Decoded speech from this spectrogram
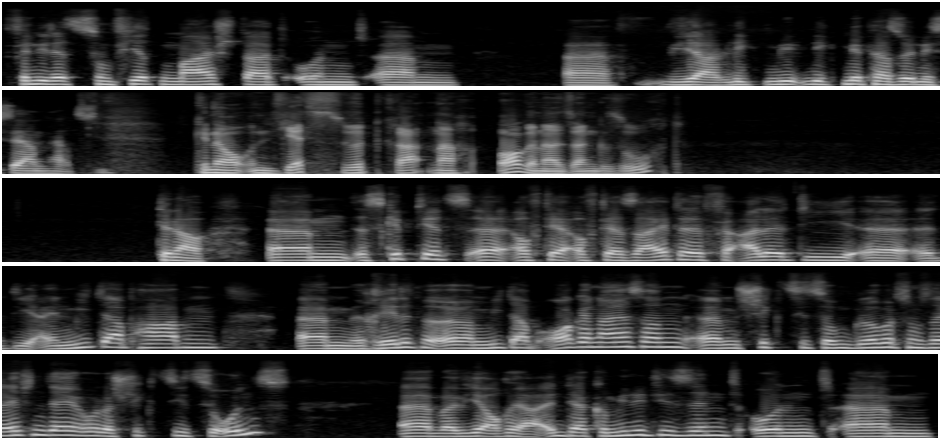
findet jetzt zum vierten Mal statt und ähm, äh, ja, liegt, liegt mir persönlich sehr am Herzen. Genau, und jetzt wird gerade nach Organisern gesucht. Genau. Ähm, es gibt jetzt äh, auf, der, auf der Seite für alle, die, äh, die ein Meetup haben, ähm, redet mit euren Meetup-Organisern, ähm, schickt sie zum Global Translation Day oder schickt sie zu uns, äh, weil wir auch ja in der Community sind und ähm,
